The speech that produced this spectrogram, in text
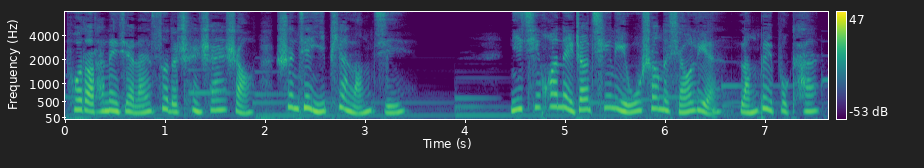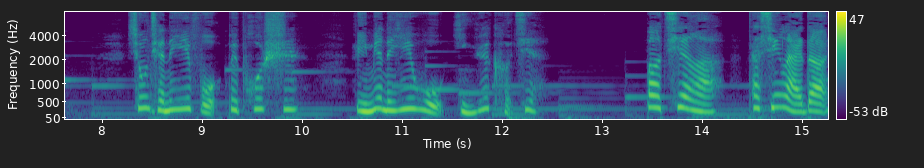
泼到他那件蓝色的衬衫上，瞬间一片狼藉。倪清欢那张清丽无双的小脸狼狈不堪，胸前的衣服被泼湿，里面的衣物隐约可见。抱歉啊，他新来的，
